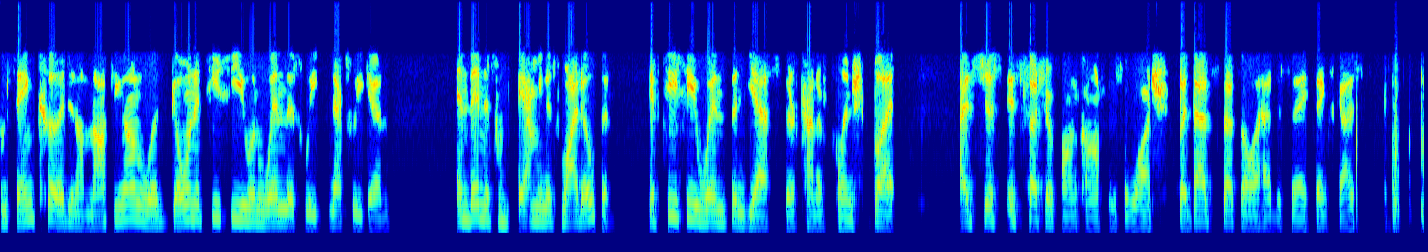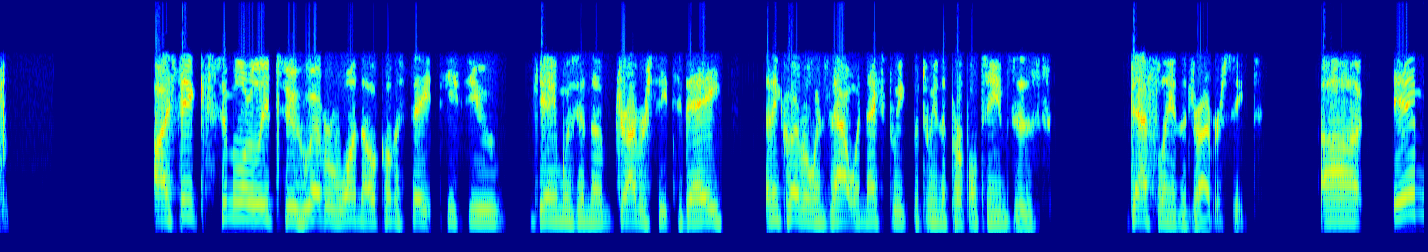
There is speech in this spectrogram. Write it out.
I'm saying could, and I'm knocking on wood, go into TCU and win this week, next weekend. And then it's, I mean, it's wide open. If TCU wins, then yes, they're kind of clinched. But it's just, it's such a fun conference to watch. But that's, that's all I had to say. Thanks, guys. I think similarly to whoever won the Oklahoma State TCU game was in the driver's seat today. I think whoever wins that one next week between the purple teams is definitely in the driver's seat. Uh, M.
